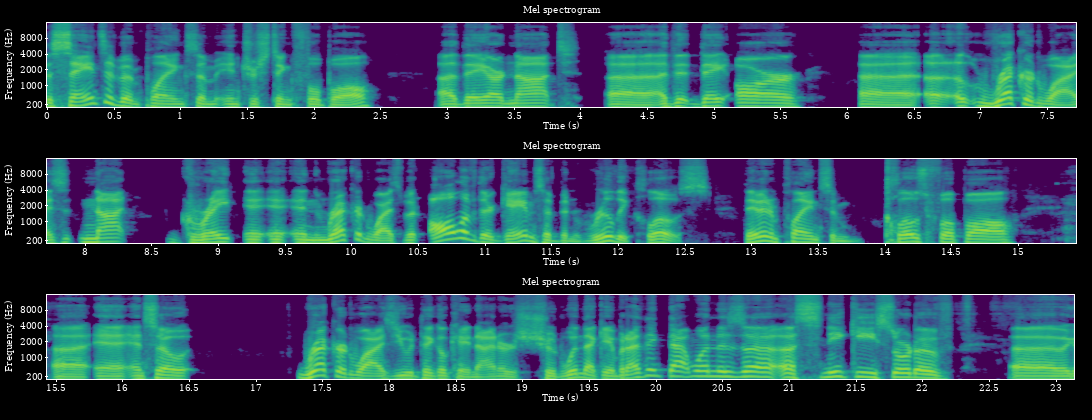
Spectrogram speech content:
The Saints have been playing some interesting football. Uh, they are not. Uh, they are uh, uh, record wise, not great in, in record wise, but all of their games have been really close. they've been playing some close football, uh, and, and so record wise, you would think, okay, Niners should win that game. But I think that one is a, a sneaky sort of, uh,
